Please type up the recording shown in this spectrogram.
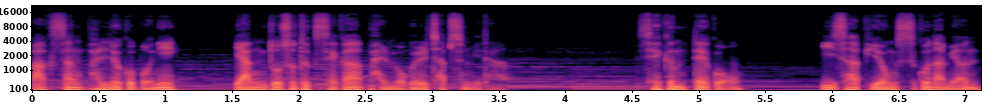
막상 팔려고 보니 양도소득세가 발목을 잡습니다. 세금 떼고 이사 비용 쓰고 나면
